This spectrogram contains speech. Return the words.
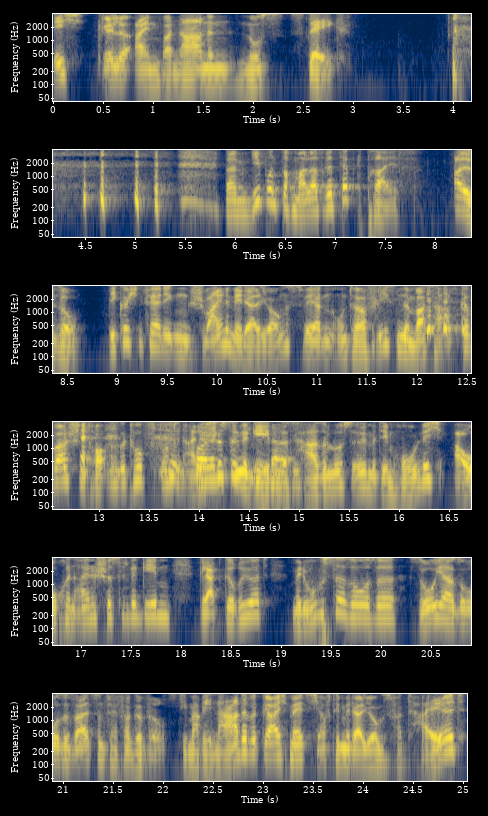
Ich grille ein Bananen-Nuss-Steak. dann gib uns doch mal das Rezeptpreis. Also, die küchenfertigen Schweinemedaillons werden unter fließendem Wasser abgewaschen, trocken getupft und in eine Voll Schüssel gegeben. Das Haselnussöl mit dem Honig auch in eine Schüssel gegeben, glatt gerührt, mit Wustersoße, Sojasauce, Salz und Pfeffer gewürzt. Die Marinade wird gleichmäßig auf den Medaillons verteilt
